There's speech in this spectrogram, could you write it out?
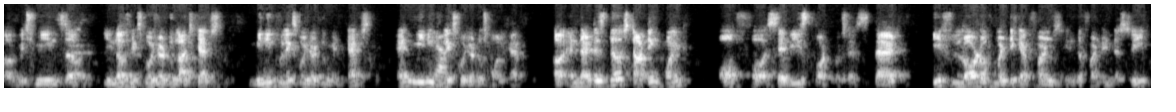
yeah. Uh, which means uh, enough exposure to large caps, meaningful exposure to mid caps, and meaningful yeah. exposure to small cap. Uh, and that is the starting point of uh, SEBI's thought process that if a lot of multi-cap funds in the fund industry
